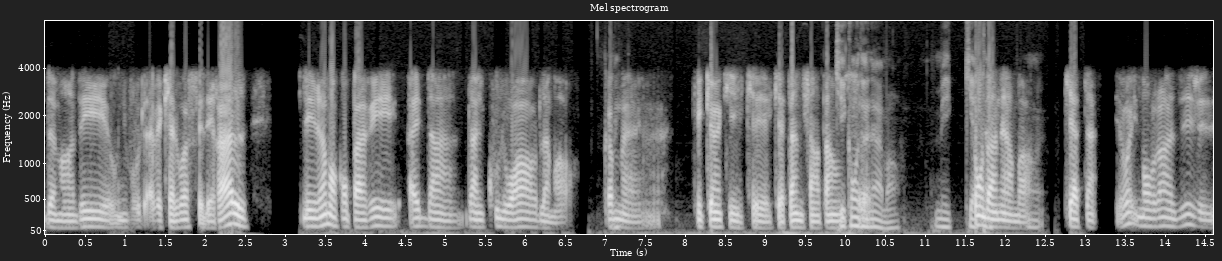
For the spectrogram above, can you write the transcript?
demandé au niveau avec la loi fédérale, les gens m'ont comparé à être dans, dans le couloir de la mort, comme quelqu'un qui, qui, attend une sentence. Qui est condamné à mort. Mais qui condamné à mort. Qui attend. ils m'ont vraiment dit, j'ai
